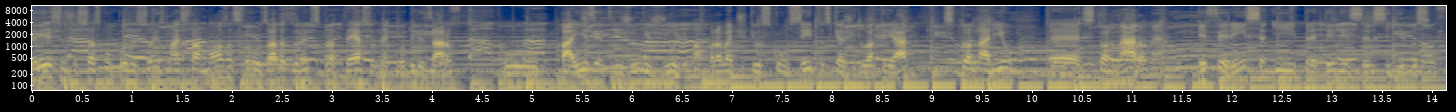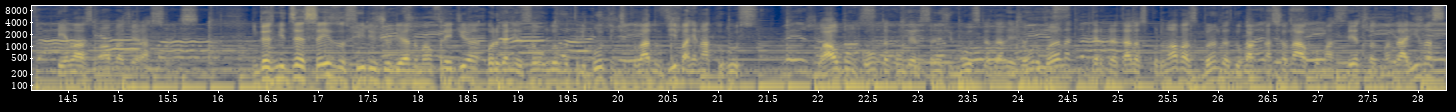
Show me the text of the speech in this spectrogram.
trechos de suas composições mais famosas foram usadas durante os protestos né, que mobilizaram o país entre junho e julho, uma prova de que os conceitos que ajudou a criar se tornariam, é, se tornaram né, referência e pretendem ser seguidos pelas novas gerações. Em 2016, o filho Juliano Manfredi organizou um novo tributo intitulado Viva Renato Russo. O álbum conta com versões de músicas da Legião Urbana, interpretadas por novas bandas do rock nacional, como as Vespas Mandarinas,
